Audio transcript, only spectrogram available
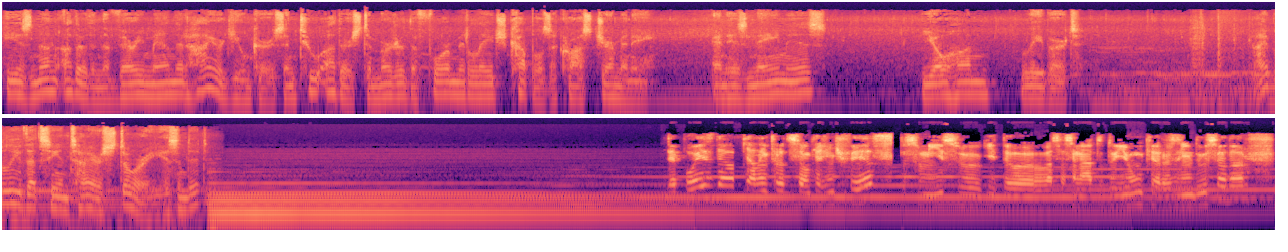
He is none other than the very man that hired Junkers and two others to murder the four middle-aged couples across Germany. And his name is Johann Liebert. I believe that's the entire story, isn't it? Depois daquela introdução que a gente fez, do sumiço e do assassinato do Junkers em Düsseldorf,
